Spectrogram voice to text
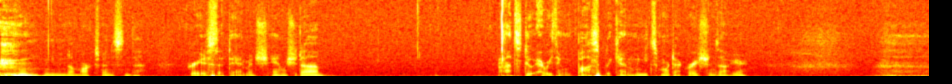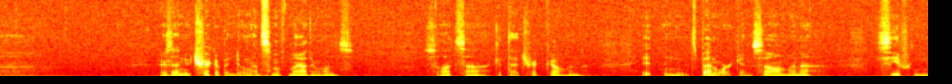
Even though marksman isn't the greatest at damage, and we should um let's do everything we possibly can. We need some more decorations out here. There's a new trick I've been doing on some of my other ones. So let's uh, get that trick going. It, it's been working, so I'm gonna see if we can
